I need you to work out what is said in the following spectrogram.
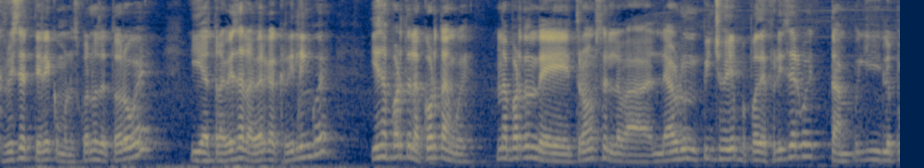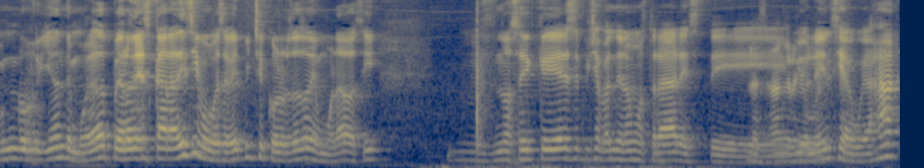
Freezer tiene como los cuernos de toro, güey. Y atraviesa la verga Krillin, güey. Y esa parte la cortan, güey. Una parte donde Trunks le, abre un pinche hoyo al papá de Freezer, güey. Y le ponen unos rellenos de morado, pero descaradísimo, güey. Se ve el pinche colorzazo de morado así. Pues, No sé qué era ese pinche afán de no mostrar este La sangre, violencia, güey. Ajá.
